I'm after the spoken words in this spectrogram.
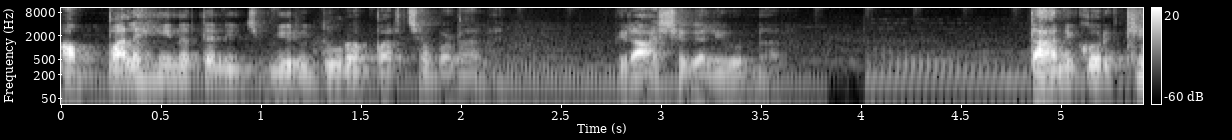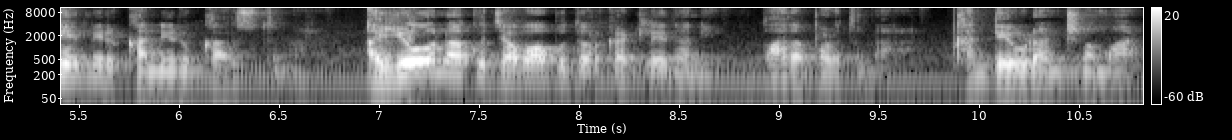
ఆ బలహీనత నుంచి మీరు దూరపరచబడాలని మీరు ఆశ కలిగి ఉన్నారు. దాని కొరకే మీరు కన్నీరు కారుస్తున్నారు. అయ్యో నాకు జవాబు దొరకట్లేదని బాధపడుతున్నారు? కానీ దేవుడు అంటున్న మాట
